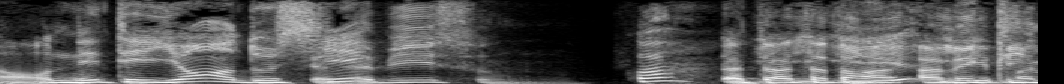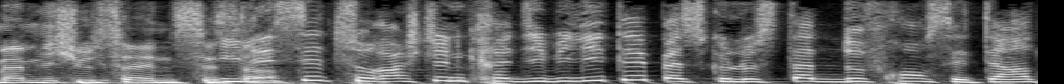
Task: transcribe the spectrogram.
en étayant un dossier. Cannabis. Quoi Attends, Il- attends, il il avec l'imam. Hussein, c'est Il ça essaie de se racheter une crédibilité parce que le Stade de France était un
